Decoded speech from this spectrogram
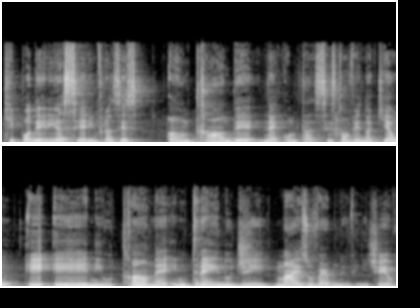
que poderia ser em francês en train de, né, como tá, vocês estão vendo aqui, é o EEN, o train, né, em treino de mais o verbo no infinitivo.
